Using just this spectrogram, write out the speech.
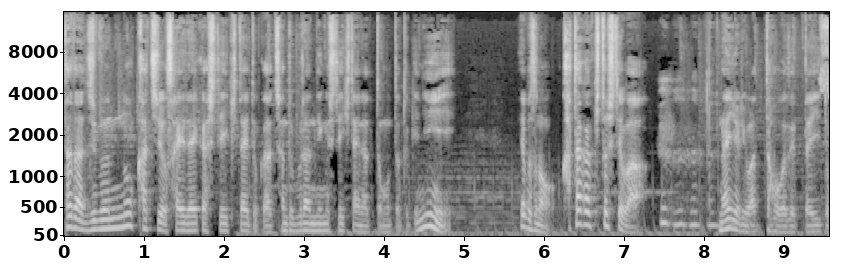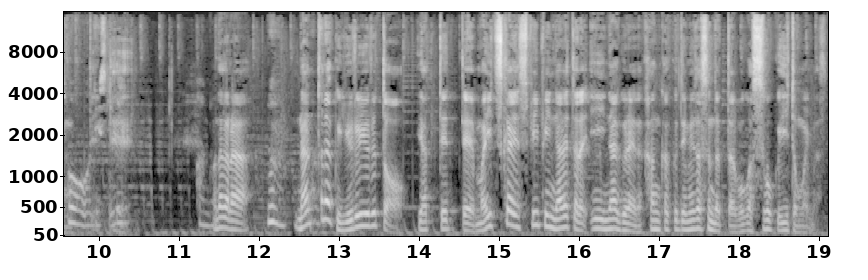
ただ自分の価値を最大化していきたいとか、ちゃんとブランディングしていきたいなって思った時に、やっぱその肩書きとしてはないよりはあった方が絶対いいと思っていて、ね、だから、うん、なんとなくゆるゆるとやってって、まあ、いつか SPP になれたらいいなぐらいの感覚で目指すんだったら僕はすごくいいと思います。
